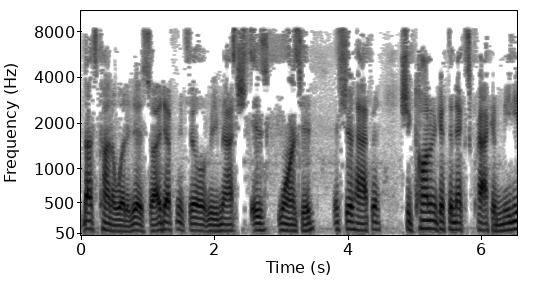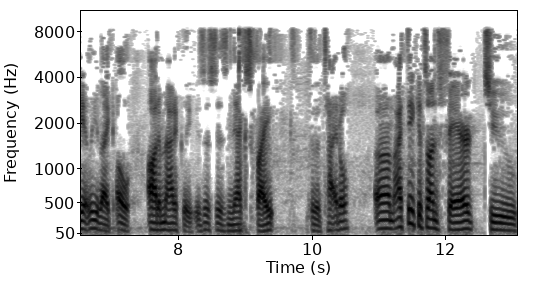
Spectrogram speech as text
that's kind of what it is. So i definitely feel a rematch is warranted. It should happen. Should Conor get the next crack immediately? Like oh automatically is this his next fight for the title? Um, i think it's unfair to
